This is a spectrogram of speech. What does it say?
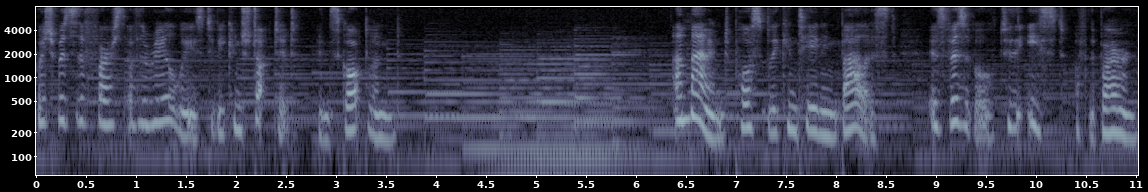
which was the first of the railways to be constructed in Scotland. A mound, possibly containing ballast, is visible to the east of the burn.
